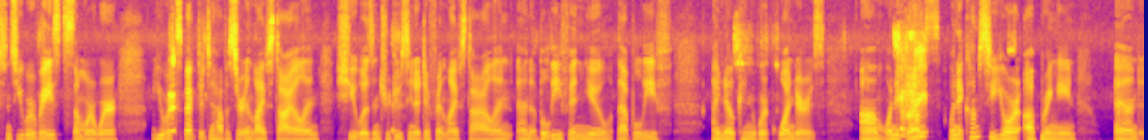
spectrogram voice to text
since you were raised somewhere where you were expected to have a certain lifestyle and she was introducing a different lifestyle and, and a belief in you that belief i know can work wonders um, when it comes when it comes to your upbringing and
